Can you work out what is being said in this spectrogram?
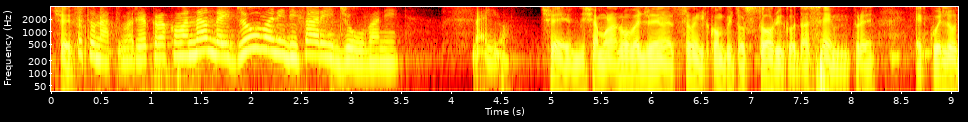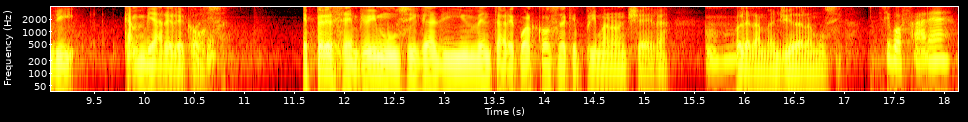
Cioè, Aspetta un attimo, raccomandando ai giovani di fare i giovani. Bello. Cioè, diciamo, la nuova generazione, il compito storico da sempre Eh, sì. è quello di cambiare le Così. cose. E per esempio in musica di inventare qualcosa che prima non c'era. Mhm. Quella è la magia della musica. Si può fare, eh?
